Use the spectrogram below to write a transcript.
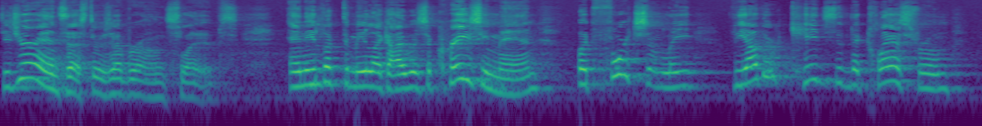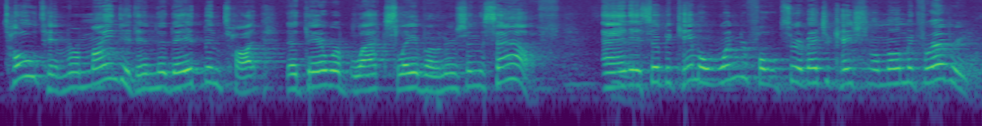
Did your ancestors ever own slaves? And he looked at me like I was a crazy man, but fortunately, the other kids in the classroom told him, reminded him that they had been taught that there were black slave owners in the South. And it, so it became a wonderful sort of educational moment for everyone.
